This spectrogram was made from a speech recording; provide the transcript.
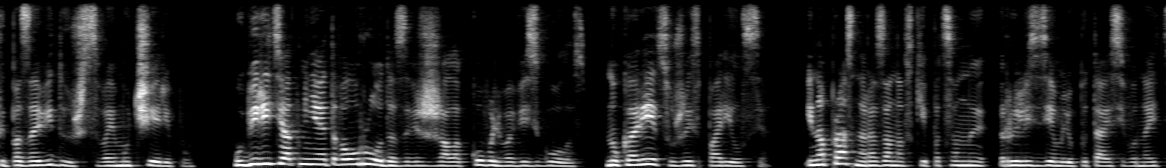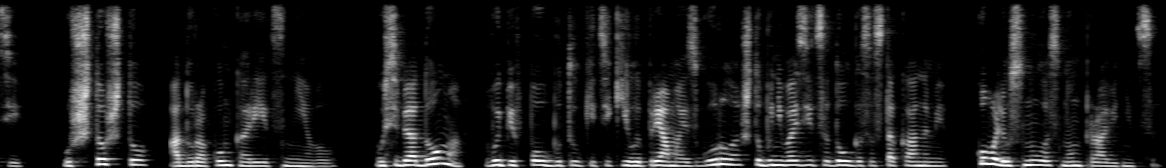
ты позавидуешь своему черепу. «Уберите от меня этого урода!» – завизжала Коваль во весь голос. Но кореец уже испарился. И напрасно розановские пацаны рыли землю, пытаясь его найти. Уж что-что, а дураком кореец не был. У себя дома, выпив полбутылки текилы прямо из горла, чтобы не возиться долго со стаканами, Коваль уснула сном праведницы.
